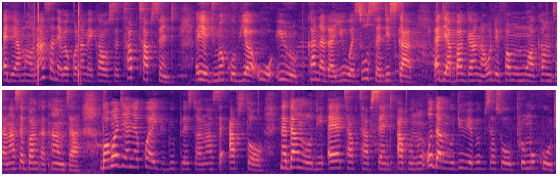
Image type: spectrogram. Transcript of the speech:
hɔ de ama wo. Nansa na yɛbɛkɔ na meka wo sɛ Tap Tap Send yɛ dwumakuo bi a wowɔ Europe, Canada, US, wo sɛnde sika de aba Ghana, wode fa momo account anaasɛ bank account a, bɔ mmɔden ara na kɔ a Google Play Store anaasɛ App Store na download ɛyɛ Tap Tap Send app no. Wo download wie a ɛbɛbisa sɛ ɔwɔ promo code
